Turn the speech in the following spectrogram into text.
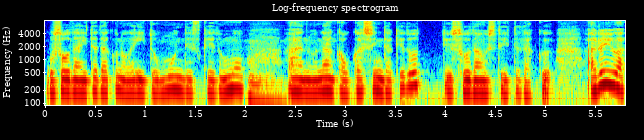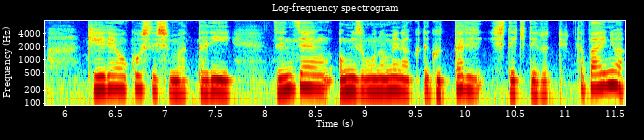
ご相談いただくのがいいと思うんですけれども、うん、あのなんかおかしいんだけどっていう相談をしていただく。あるいは痙攣を起こしてしまったり全然お水も飲めなくてぐったりしてきてるっていった場合には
